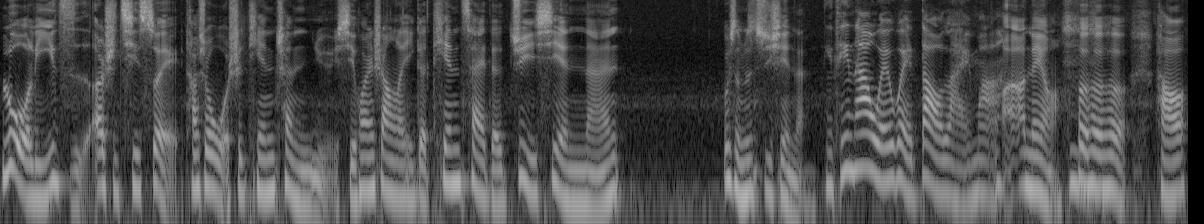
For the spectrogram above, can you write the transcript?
洛离子二十七岁，他说我是天秤女，喜欢上了一个天才的巨蟹男。为什么是巨蟹男？你听他娓娓道来嘛。啊，没有，呵呵呵，好。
